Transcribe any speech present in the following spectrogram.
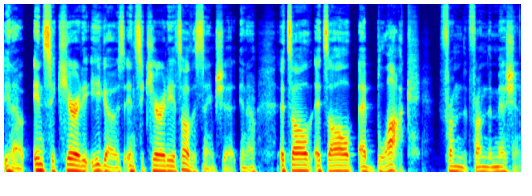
you know insecurity egos insecurity it's all the same shit you know it's all it's all a block from from the mission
